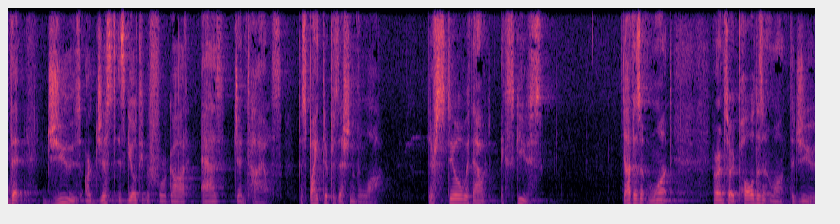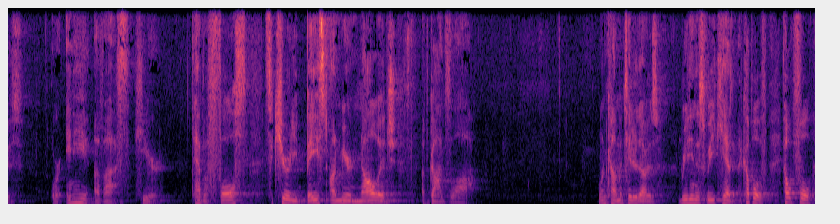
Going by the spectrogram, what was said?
that Jews are just as guilty before God as Gentiles despite their possession of the law. They're still without excuse. God doesn't want, or I'm sorry, Paul doesn't want the Jews or any of us here to have a false security based on mere knowledge of God's law. One commentator that I was reading this week, he had a couple of helpful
